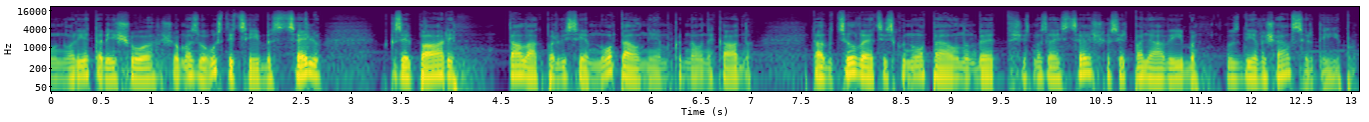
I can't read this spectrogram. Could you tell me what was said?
un var iet arī šo, šo mazo uzticības ceļu, kas ir pāri tālāk par visiem nopelniem, kur nav nekādu tādu cilvēcisku nopelnu, bet šis mazais ceļš, kas ir paļāvība uz Dieva žēlsirdību.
